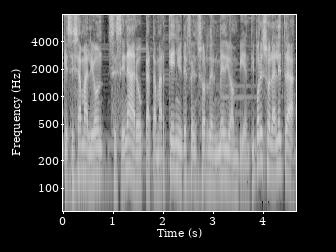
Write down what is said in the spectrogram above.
que se llama León Cesenaro, catamarqueño y defensor del medio ambiente. Y por eso la letra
